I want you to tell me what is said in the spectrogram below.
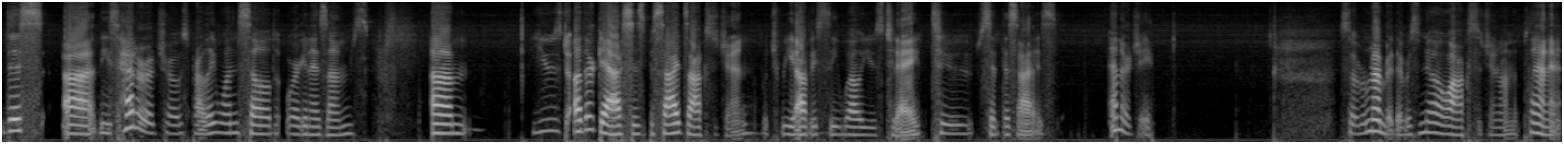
this, uh, these heterotrophs, probably one-celled organisms, um, used other gases besides oxygen, which we obviously well use today, to synthesize energy. So remember, there was no oxygen on the planet.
